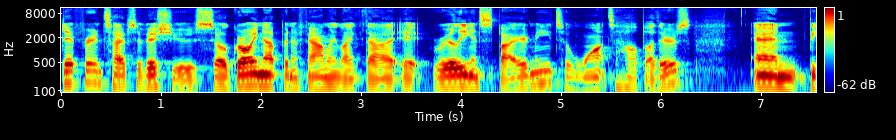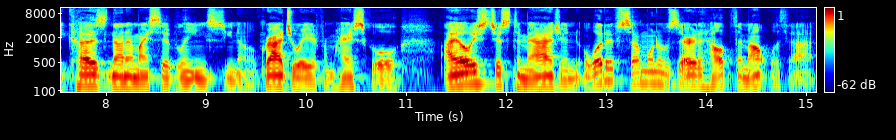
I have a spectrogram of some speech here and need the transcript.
different types of issues. So, growing up in a family like that, it really inspired me to want to help others. And because none of my siblings, you know, graduated from high school, I always just imagined what if someone was there to help them out with that?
